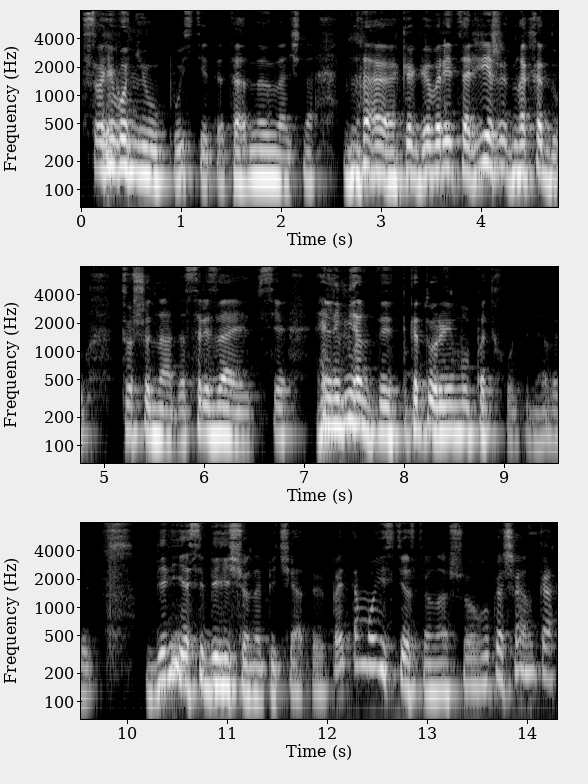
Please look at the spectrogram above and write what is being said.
своего не упустит, это однозначно. На, как говорится, режет на ходу то, что надо, срезает все элементы, которые ему подходят. Говорит, бери, я себе еще напечатаю. Поэтому, естественно, что Лукашенко,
